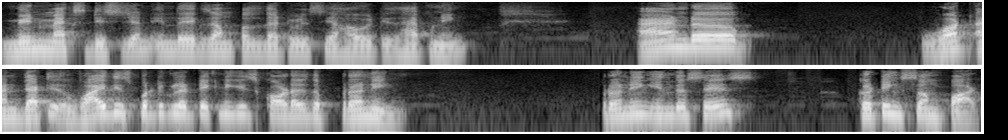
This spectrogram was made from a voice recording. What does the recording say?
min max decision in the example that we'll see how it is happening. And uh, what and that is why this particular technique is called as the pruning. Pruning in the sense cutting some part.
